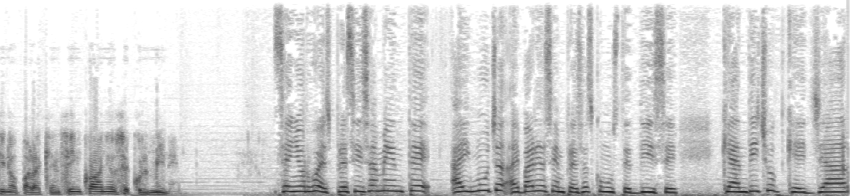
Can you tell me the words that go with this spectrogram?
sino para que en cinco años se culmine. Señor juez, precisamente hay muchas, hay varias empresas, como usted dice, que han dicho que ya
